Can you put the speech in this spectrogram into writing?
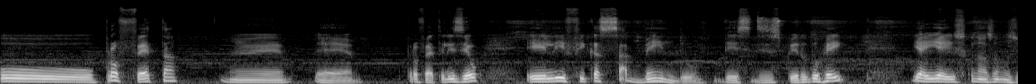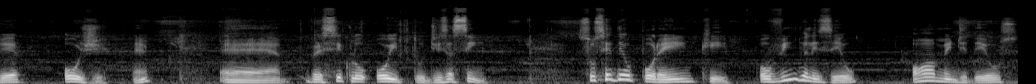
o profeta, é, é, profeta Eliseu, ele fica sabendo desse desespero do rei, e aí é isso que nós vamos ver hoje. Né? É, versículo 8 diz assim: Sucedeu, porém, que, ouvindo Eliseu, homem de Deus,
